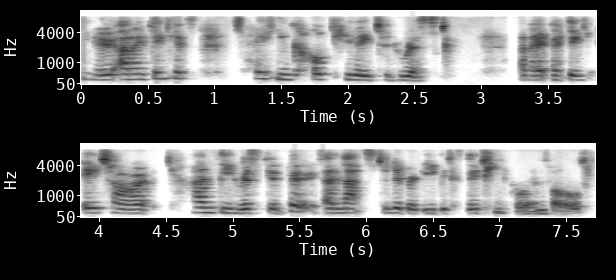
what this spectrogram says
You know, and I think it's taking calculated risk. And I, I think HR can be risk adverse, and that's deliberately because there are people involved.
